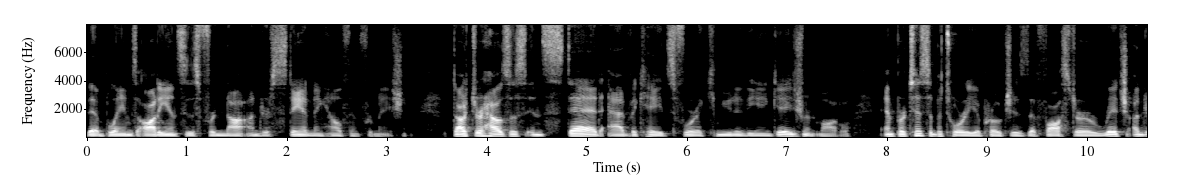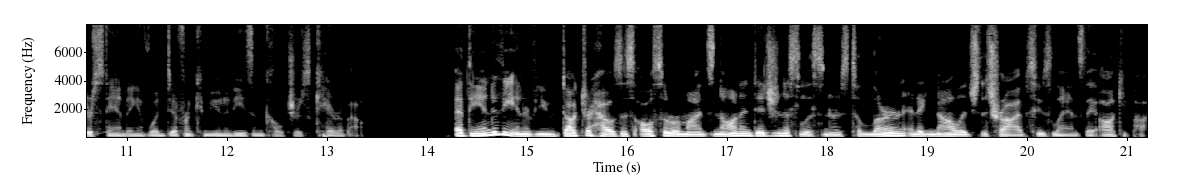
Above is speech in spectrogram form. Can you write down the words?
that blames audiences for not understanding health information. Dr. Haozous instead advocates for a community engagement model and participatory approaches that foster a rich understanding of what different communities and cultures care about. At the end of the interview, Dr. Haozous also reminds non Indigenous listeners to learn and acknowledge the tribes whose lands they occupy.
